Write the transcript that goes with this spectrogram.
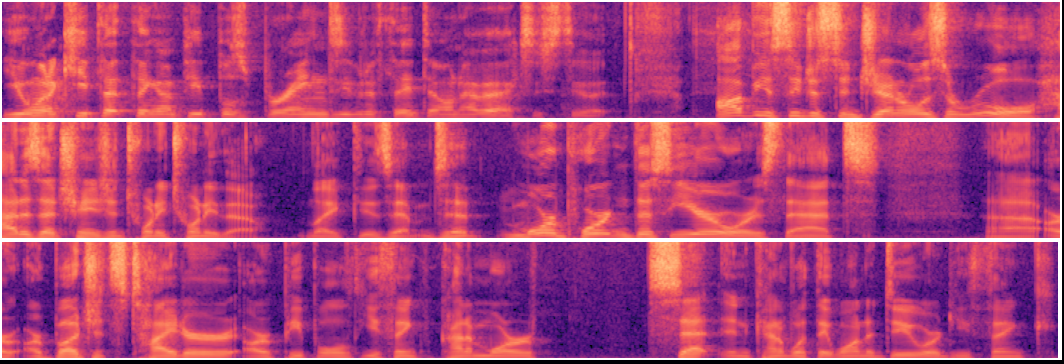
You want to keep that thing on people's brains even if they don't have access to it. Obviously just in general as a rule how does that change in 2020 though? Like is that, is that more important this year or is that uh, are, are budgets tighter? Are people you think kind of more set in kind of what they want to do or do you think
